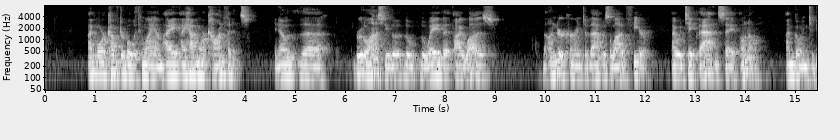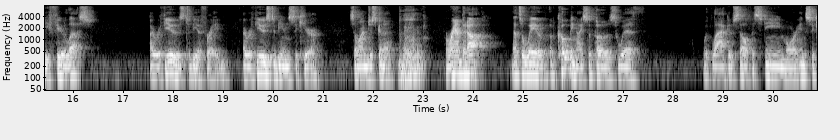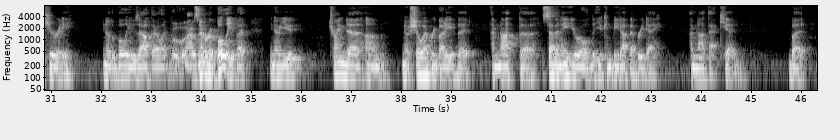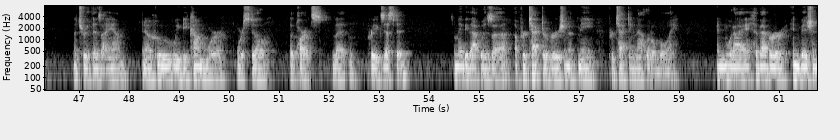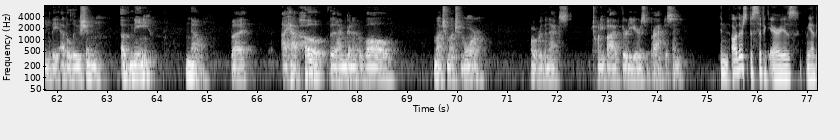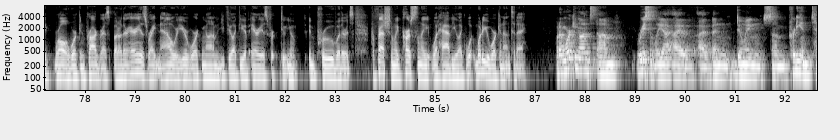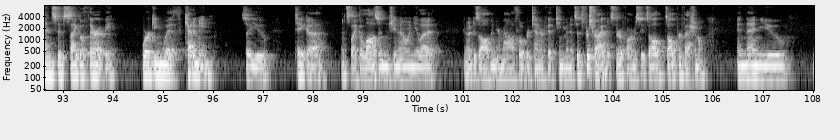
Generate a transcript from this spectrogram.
I'm more comfortable with who I am. I, I have more confidence. You know, the brutal honesty, the, the, the way that I was, the undercurrent of that was a lot of fear. I would take that and say, oh no, I'm going to be fearless. I refuse to be afraid. I refuse to be insecure. So I'm just going to ramp it up. That's a way of, of coping, I suppose, with with lack of self-esteem or insecurity. You know, the bully who's out there like, I was never a bully, but you know, you trying to um, you know show everybody that I'm not the seven, eight year old that you can beat up every day. I'm not that kid. But the truth is I am. You know, who we become we're we're still the parts that pre-existed. So maybe that was a, a protector version of me protecting that little boy. And would I have ever envisioned the evolution of me? No. But I have hope that I'm going to evolve much, much more over the next 25, 30 years of practicing. And are there specific areas? I mean, I think we're all a work in progress, but are there areas right now where you're working on them? That you feel like you have areas for to you know improve, whether it's professionally, personally, what have you? Like, what what are you working on today? What I'm working on um, recently, I, have I've been doing some pretty intensive psychotherapy, working with ketamine. So you take a it's like a lozenge, you know, and you let it you know dissolve in your mouth over 10 or 15 minutes. It's prescribed. It's through a pharmacy. It's all it's all professional, and then you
